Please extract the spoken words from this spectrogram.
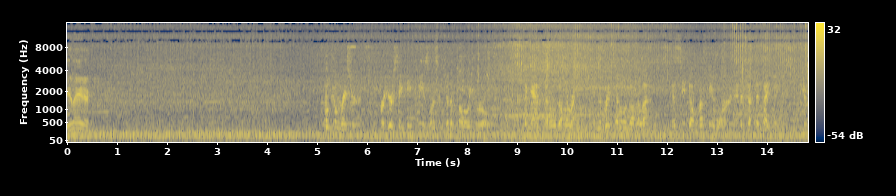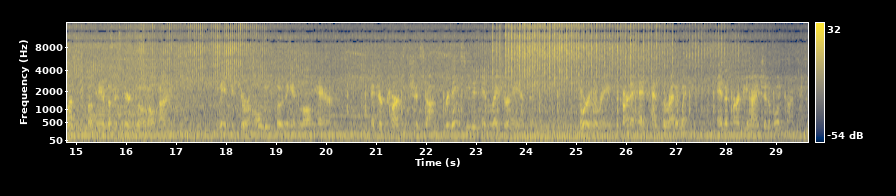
See you later. Welcome racers. For your safety, please listen to the following rules. The gas pedal is on the right, and the brake pedal is on the left. The seatbelt must be worn and adjusted tightly. You must keep both hands on the steering wheel at all times. Please secure all loose clothing and long hair. As your car should stop, remain seated and raise your hands. During the race, the car ahead has the right of way, and the car behind should avoid contact.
